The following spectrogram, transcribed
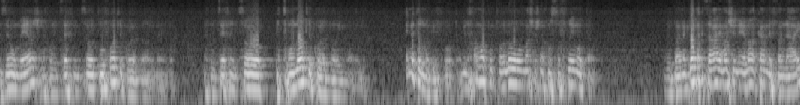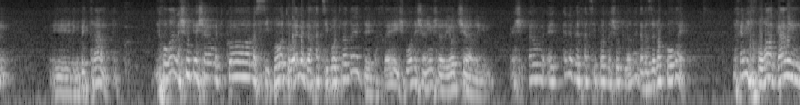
וזה אומר שאנחנו נצטרך למצוא תרופות לכל הדברים האלה. אנחנו נצטרך למצוא פתרונות לכל הדברים האלה. אין יותר מגפות, המלחמות הן כבר לא משהו שאנחנו סופרים אותן. ובאנקדוטה קצרה למה שנאמר כאן לפניי, אה, לגבי טראמפ, לכאורה לשוק יש היום את כל הסיבות, או אלף ואחת סיבות לרדת, אחרי שמונה שנים של עליות שערים, יש היום אלף ואחת סיבות לשוק לרדת, אבל זה לא קורה. לכן לכאורה, גם אם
